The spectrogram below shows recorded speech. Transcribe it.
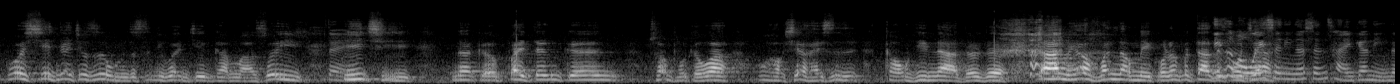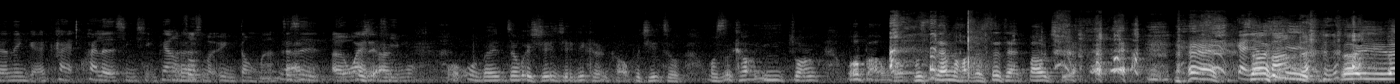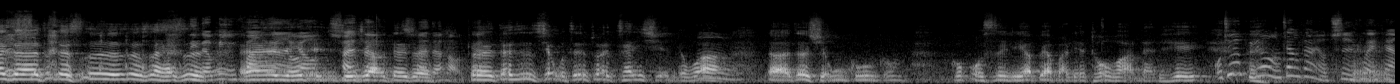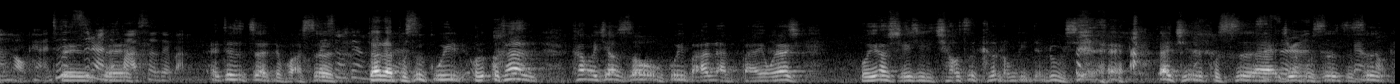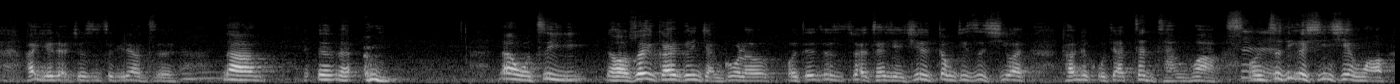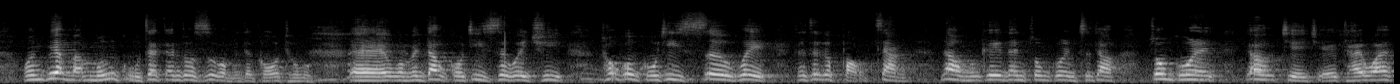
不过现在就是我们的身体会很健康嘛，所以比起那个拜登跟川普的话，我好像还是高音啊，对不对？大家没有烦恼美国那么大的你怎么。维持您的身材跟您的那个快快乐的心情？平常做什么运动吗？这是额外的题目。我我们这位学姐，你可能搞不清楚，我是靠衣装，我把我不是那么好的身材包起来，所以所以那个这个是这个是还是你的秘方啊哎有要点学校，对对对，但是像我这个出来参选的话，嗯呃，这个选务郭郭郭博士，你要不要把你的头发染黑？我觉得不用，这样非常有智慧，非常好看，这是自然的对发色，对吧？哎，这是自然的发色当然不是故意。我我看开玩笑说，我故意把它染白，我要我要学习乔治克隆比的路线，但其实不是，哎，绝不是，只是非常好看它原来就是这个样子。那呃那那我自己哦，所以刚才跟你讲过了，我这这是在参选，其实动机是希望台湾的国家正常化，我们制定一个新宪法，我们不要把蒙古再当做是我们的国土，呃，我们到国际社会去，透过国际社会的这个保障，那我们可以让中国人知道，中国人要解决台湾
